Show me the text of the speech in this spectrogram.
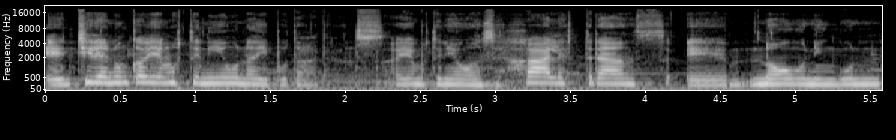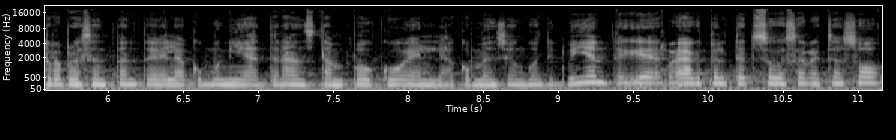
En Chile nunca habíamos tenido una diputada trans, habíamos tenido concejales trans, eh, no hubo ningún representante de la comunidad trans tampoco en la convención constituyente que redactó el texto que se rechazó.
